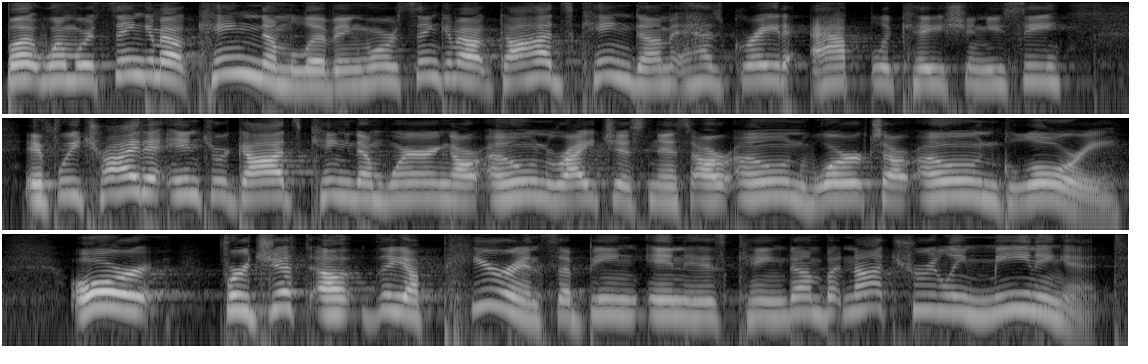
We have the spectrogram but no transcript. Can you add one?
But when we're thinking about kingdom living, when we're thinking about God's kingdom, it has great application. You see, if we try to enter God's kingdom wearing our own righteousness, our own works, our own glory, or for just uh, the appearance of being in his kingdom, but not truly meaning it,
